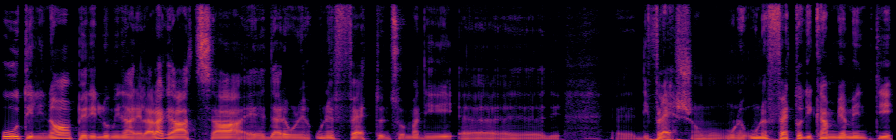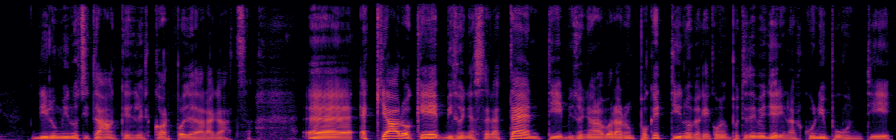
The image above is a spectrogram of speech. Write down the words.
utili no? per illuminare la ragazza e dare un, un effetto insomma di, eh, di, eh, di flash, un, un, effetto di cambiamenti di luminosità anche nel corpo della ragazza. Eh, è chiaro che bisogna stare attenti, bisogna lavorare un pochettino perché come potete vedere in alcuni punti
